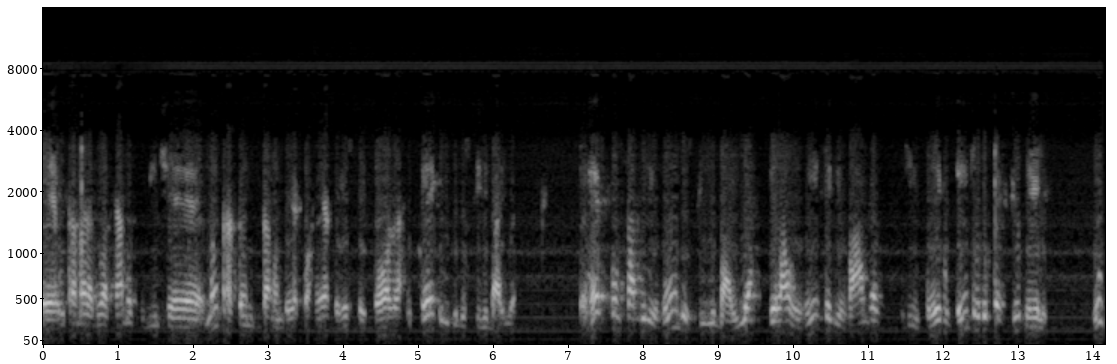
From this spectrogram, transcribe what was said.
é, o trabalhador acaba o seguinte, é, não tratando da maneira correta respeitosa o técnico do Cine Bahia, é, responsabilizando o Cine Bahia pela ausência de vagas de emprego dentro do perfil dele. O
